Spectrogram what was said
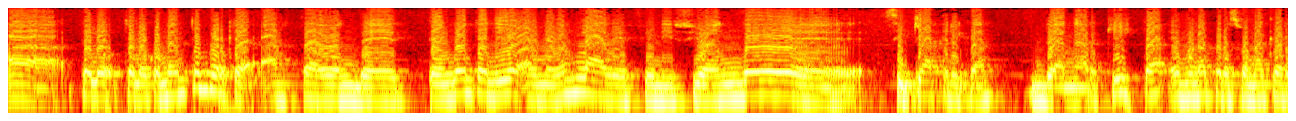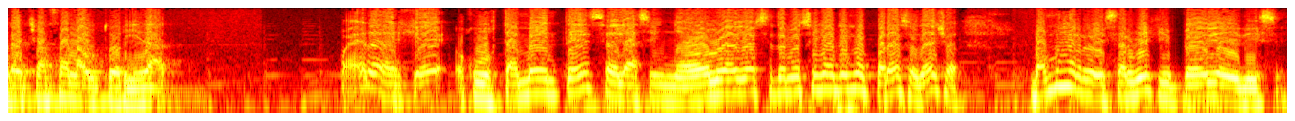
ah, te, lo, te lo comento porque hasta donde tengo entendido, al menos la definición de psiquiátrica de anarquista es una persona que rechaza la autoridad. Bueno, es que justamente se le asignó luego ese tema psiquiátrico por eso. De hecho, vamos a revisar Wikipedia y dice,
